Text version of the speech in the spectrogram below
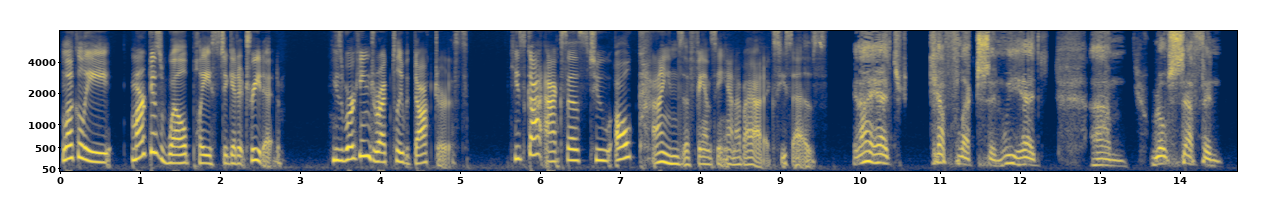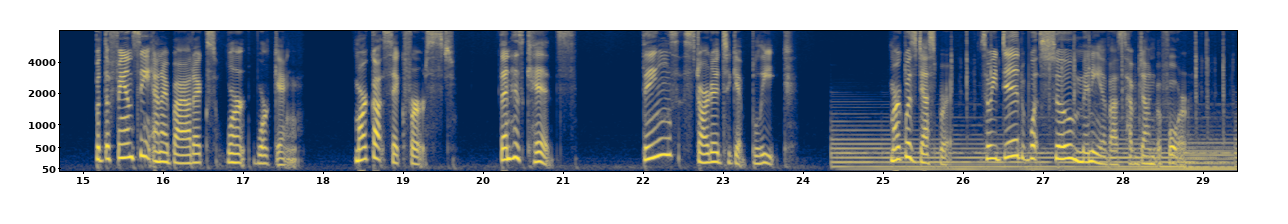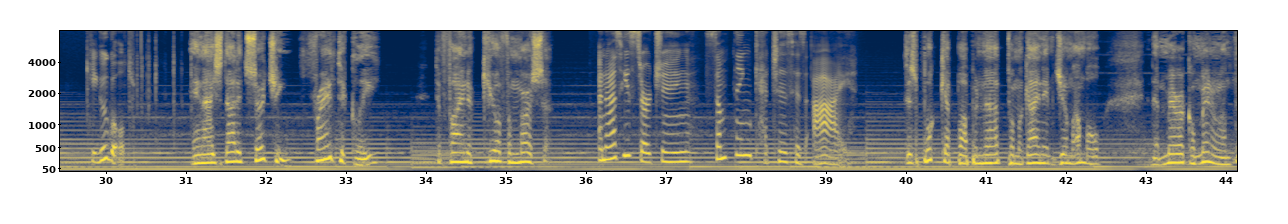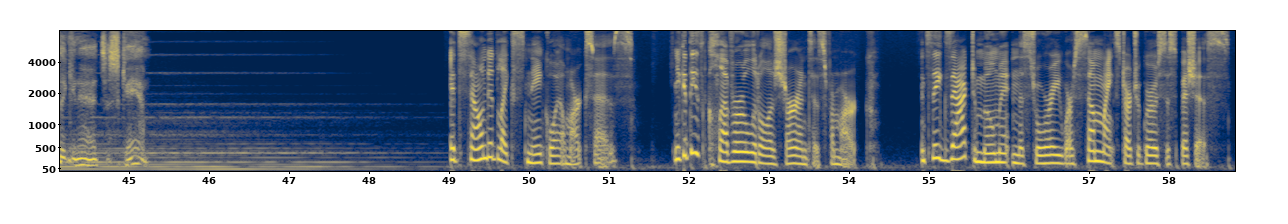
Luckily, Mark is well placed to get it treated. He's working directly with doctors. He's got access to all kinds of fancy antibiotics, he says. And I had Keflex and we had um, Rocephin. But the fancy antibiotics weren't working. Mark got sick first, then his kids. Things started to get bleak. Mark was desperate, so he did what so many of us have done before. He Googled. And I started searching frantically to find a cure for MRSA. And as he's searching, something catches his eye. this book kept popping up from a guy named Jim Humble, the Miracle Mineral. I'm thinking, eh, it's a scam. It sounded like snake oil, Mark says. You get these clever little assurances from Mark. It's the exact moment in the story where some might start to grow suspicious.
